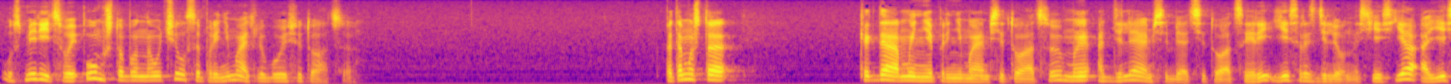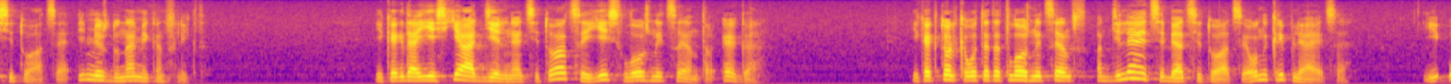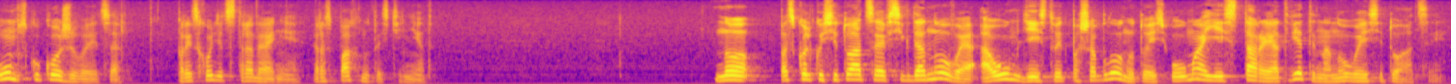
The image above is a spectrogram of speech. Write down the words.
Усмирить свой ум, чтобы он научился принимать любую ситуацию. Потому что, когда мы не принимаем ситуацию, мы отделяем себя от ситуации. Есть разделенность. Есть я, а есть ситуация. И между нами конфликт. И когда есть я отдельно от ситуации, есть ложный центр, эго – и как только вот этот ложный центр отделяет себя от ситуации, он укрепляется. И ум скукоживается. Происходит страдание. Распахнутости нет. Но поскольку ситуация всегда новая, а ум действует по шаблону, то есть у ума есть старые ответы на новые ситуации.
